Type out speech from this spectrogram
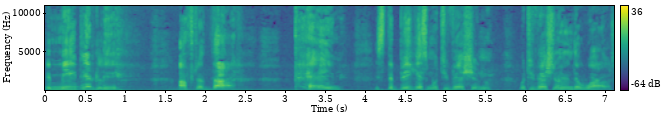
Immediately after that, pain is the biggest motivation motivational in the world.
